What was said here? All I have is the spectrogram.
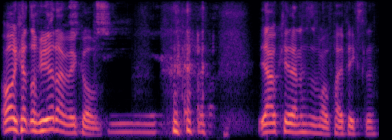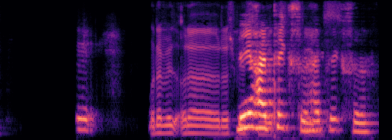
Oh, ich hab doch hier da bekommen. Ja, okay, dann ist es mal auf. Nee. Oder, oder, oder Nee, spielst du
